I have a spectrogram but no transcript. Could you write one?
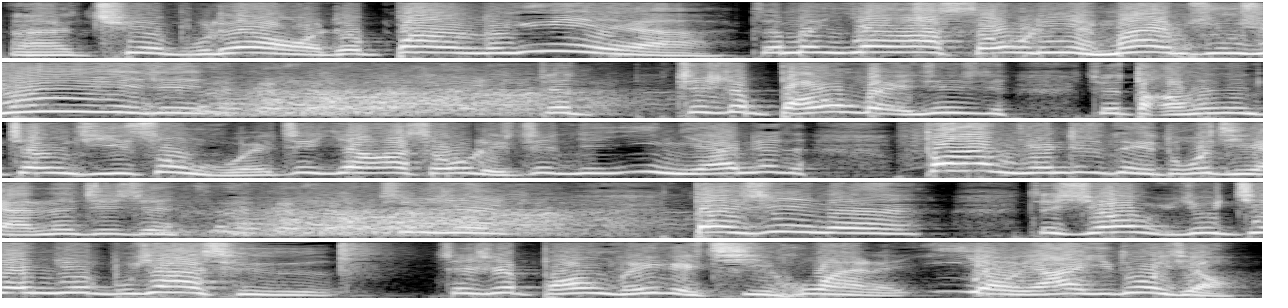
啊，却不料啊这半个月呀，这么压手里也卖不出去呀，这这这是绑匪就就打算将其送回，这压手里这这一年这饭钱这得多钱呢？这是是不是？但是呢，这小雨就坚决不下车，这是绑匪给气坏了，一咬牙一跺脚，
